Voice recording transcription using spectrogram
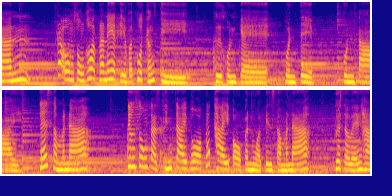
นั้น พระองค์ทรงทอดพระเนตรเทวทูตทั้งสี่คือคนแก่ คนเจ็บ คนตาย และสัมมณะ จึงทรงตัดสินใจพอพระไทยออกผนวดเป็นสัมมณะ เพื่อแสวงหา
